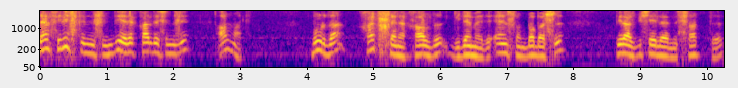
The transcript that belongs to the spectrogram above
Sen Filistinlisin diyerek kardeşimizi almadı. Burada kaç sene kaldı gidemedi. En son babası biraz bir şeylerini sattı.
